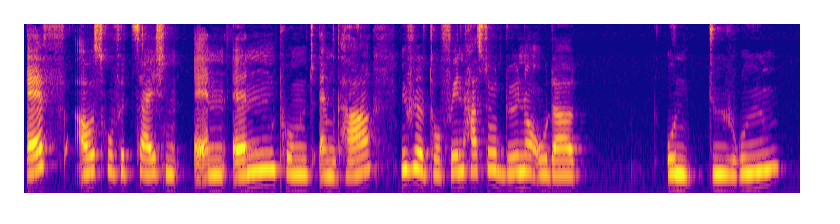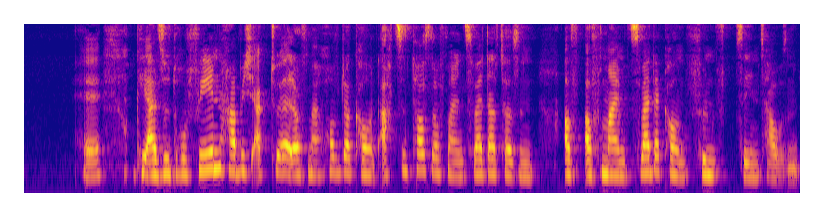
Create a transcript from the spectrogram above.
F, Ausrufezeichen NN.mk. Wie viele Trophäen hast du? Döner oder und Dürüm? Hä? Okay, also Trophäen habe ich aktuell auf meinem Hauptaccount 18.000, auf meinem zweiten auf, auf meinem zweiten Account 15.000.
